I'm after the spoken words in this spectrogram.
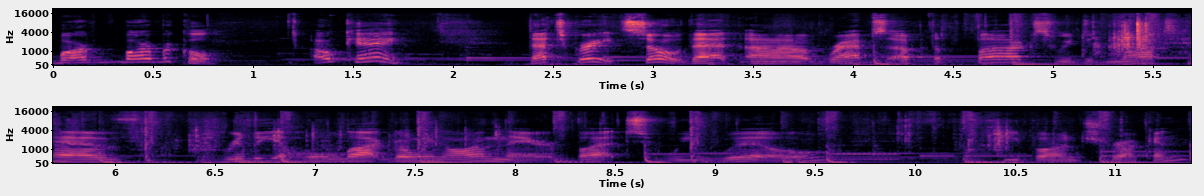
Bar Barbicle. Okay, that's great. So that uh, wraps up the box. We did not have really a whole lot going on there, but we will keep on trucking.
